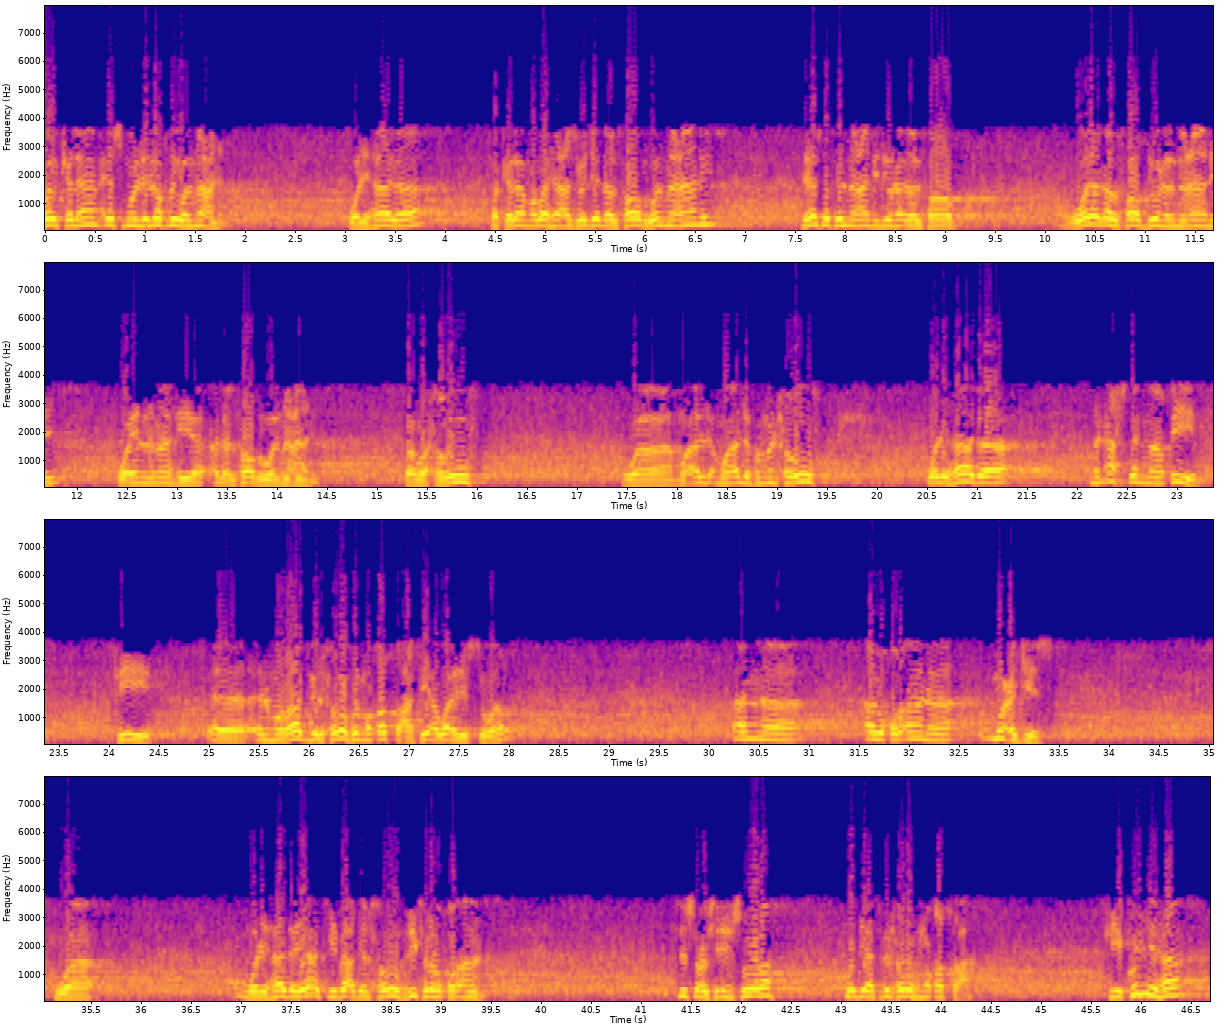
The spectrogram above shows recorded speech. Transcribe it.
والكلام اسم لللفظ والمعنى. ولهذا فكلام الله عز وجل الألفاظ والمعاني ليست المعاني دون الألفاظ ولا الألفاظ دون المعاني وإنما هي الألفاظ والمعاني. فهو حروف ومؤلف من حروف ولهذا من أحسن ما قيل في آه، المراد بالحروف المقطعة في أوائل السور أن القرآن معجز و ولهذا يأتي بعد الحروف ذكر القرآن. 29 سورة بدأت بالحروف المقطعة. في كلها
